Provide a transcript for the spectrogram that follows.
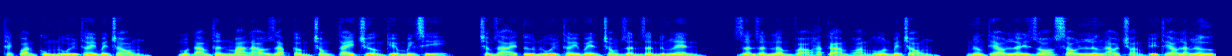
Thạch quan cùng núi thây bên trong một đám thân mang áo giáp cầm trong tay trường kiếm binh sĩ chậm rãi từ núi thây bên trong dần dần đứng lên dần dần lâm vào hắc cám hoàng hôn bên trong nương theo lấy gió sau lưng áo choàng tùy theo lắc lư.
